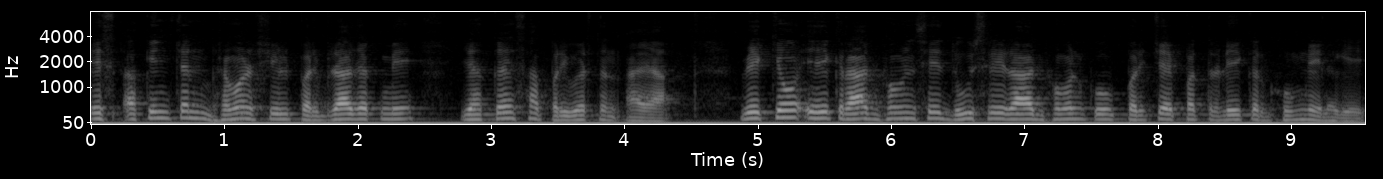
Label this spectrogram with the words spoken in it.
इस अकिंचन भ्रमणशील परिव्राजक में यह कैसा परिवर्तन आया? वे क्यों एक राजभवन से दूसरे राजभवन को परिचय पत्र लेकर घूमने लगे?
